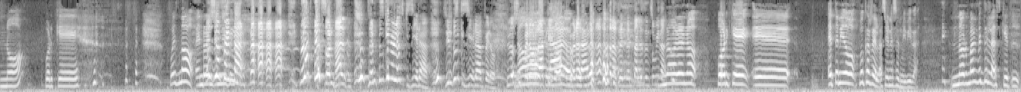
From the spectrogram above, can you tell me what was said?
no, porque Pues no, en realidad. No se ofendan. no es personal. O sea, no es que no los quisiera. Sí los quisiera, pero lo superó rápido. no eran trascendentales en su vida. No, no, no. Porque eh, he tenido pocas relaciones en mi vida. Normalmente las que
